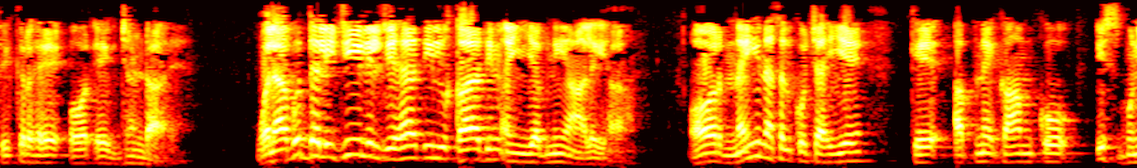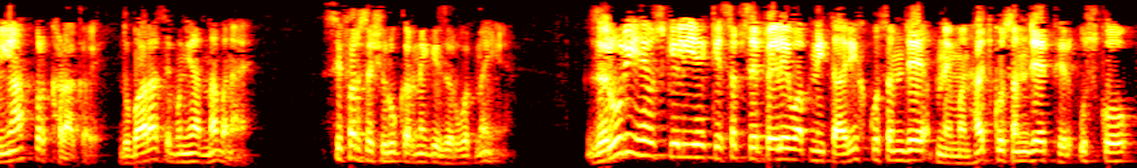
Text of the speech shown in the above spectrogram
فکر ہے اور ایک جھنڈا ہے۔ ولابد الجیل الجہاد القادم ان یبنی علیہ اور نئی نسل کو چاہیے کہ اپنے کام کو اس بنیاد پر کھڑا کرے، دوبارہ سے بنیاد نہ بنائے۔ صفر سے شروع کرنے کی ضرورت نہیں ہے۔ ضروری ہے اس کے لیے کہ سب سے پہلے وہ اپنی تاریخ کو سمجھے، اپنے منہج کو سمجھے، پھر اس کو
